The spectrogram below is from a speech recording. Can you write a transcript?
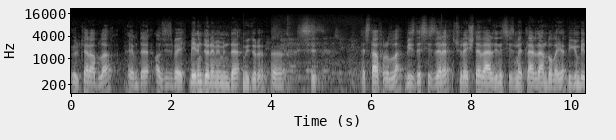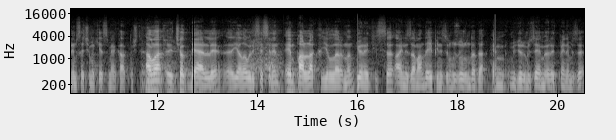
Ülker abla hem de Aziz Bey benim dönemimin de müdürü. Ee, siz- Estağfurullah. Biz de sizlere süreçte verdiğiniz hizmetlerden dolayı bir gün benim saçımı kesmeye kalkmıştık. Ama e, çok değerli e, Yalova Lisesi'nin en parlak yıllarının yöneticisi aynı zamanda hepinizin huzurunda da hem müdürümüze hem öğretmenimize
